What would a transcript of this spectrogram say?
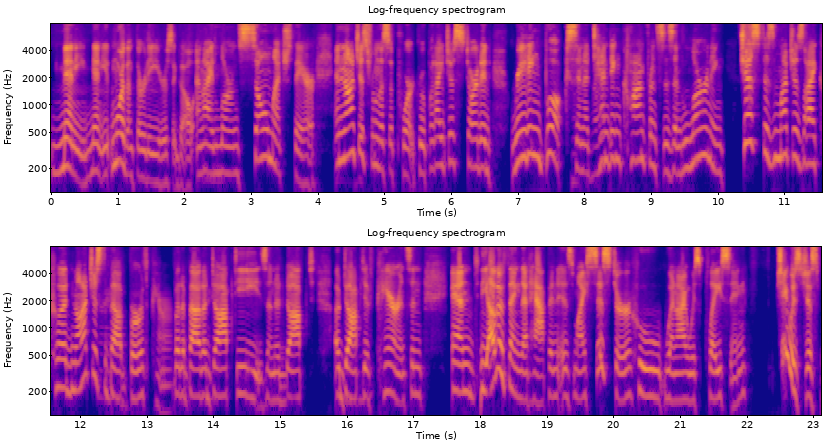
many, many more than 30 years ago. And I learned so much there. And not just from the support group, but I just started reading books and Mhm. attending conferences and learning just as much as I could, not just Right. about birth parents, but about adoptees and adopt adoptive parents. And and the other thing that happened is my sister, who when I was placing, she was just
